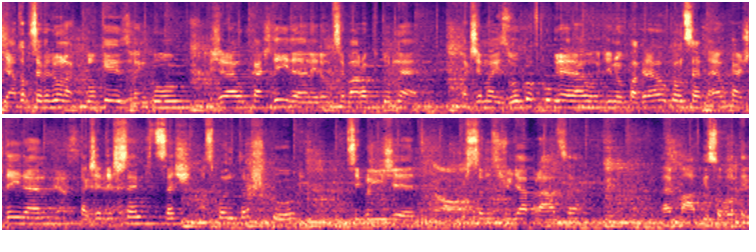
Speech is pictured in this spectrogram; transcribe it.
já, to převedu na kluky zvenku, že hrajou každý den, jdou třeba rok turné, takže mají zvukovku, kde hrajou hodinu, pak hrajou koncert, hrajou každý den, takže když se jim chceš aspoň trošku přiblížit, No. když se musíš udělat práce, eh, pátky, soboty,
